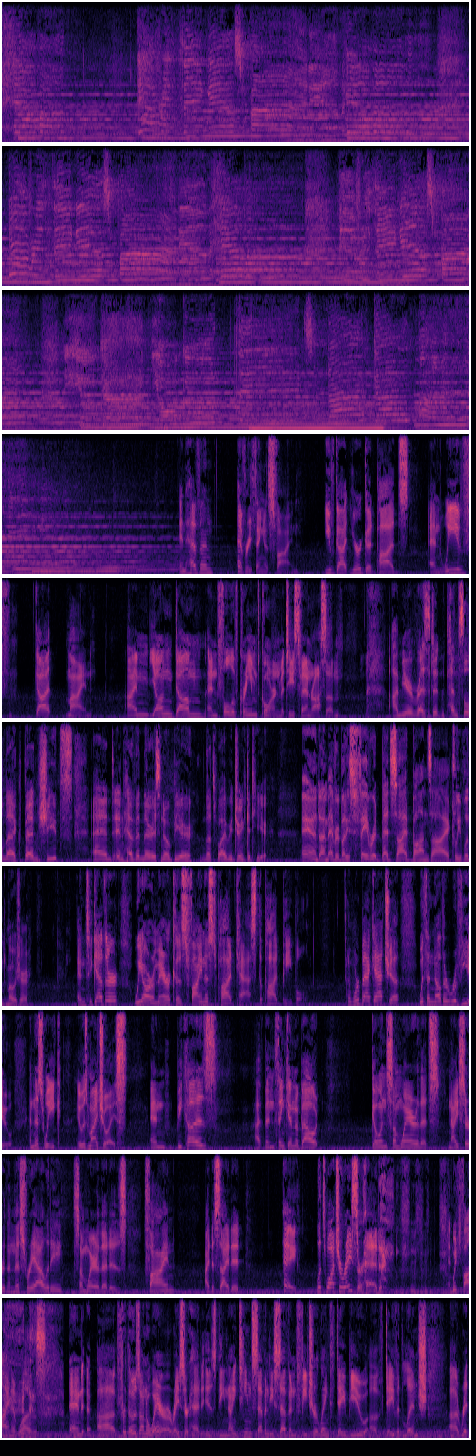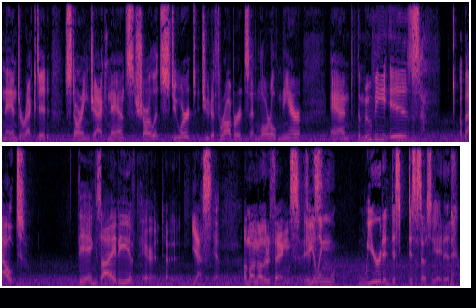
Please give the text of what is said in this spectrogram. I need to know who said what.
Speaker 1: heaven, In heaven, everything is fine.
Speaker 2: You've got your good pods, and we've got mine. I'm young, dumb, and full of creamed corn, Matisse Van Rossum.
Speaker 3: I'm your resident pencil neck, Ben Sheets, and in heaven there is no beer, and that's why we drink it here.
Speaker 4: And I'm everybody's favorite bedside bonsai, Cleveland Mosier.
Speaker 2: And together, we are America's finest podcast, The Pod People. And we're back at you with another review. And this week, it was my choice. And because I've been thinking about going somewhere that's nicer than this reality, somewhere that is fine, I decided, hey, let's watch Eraserhead.
Speaker 4: And
Speaker 2: Which-
Speaker 4: fine it was.
Speaker 2: And uh, for those unaware, Eraserhead is the 1977 feature length debut of David Lynch, uh, written and directed, starring Jack Nance, Charlotte Stewart, Judith Roberts, and Laurel Near. And the movie is about,
Speaker 3: The anxiety of parenthood.
Speaker 2: yes,
Speaker 4: Yep.
Speaker 2: among other things, it's-
Speaker 4: Feeling weird and dis- disassociated.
